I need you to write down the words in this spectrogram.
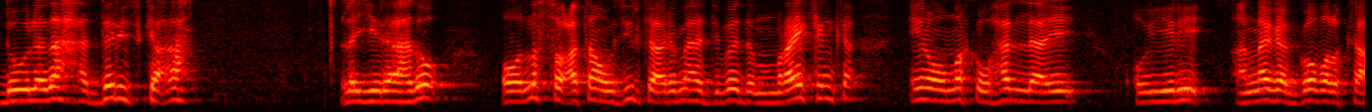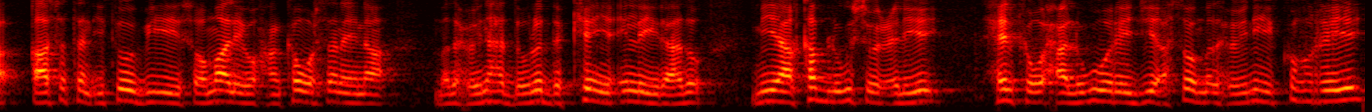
dowladaha dariska ah la yiraahdo ood la socotaan wasiirka arrimaha dibadda maraykanka inuu markuu hadlayey uu yidhi annaga gobolka khaasatan ethoobiya iyo soomaaliya waxaan ka warsanaynaa madaxweynaha dowladda kenya in la yidhaahdo miyaa qab lagu soo celiyey? Xilka waxaa lagu wareejiyey asagoo madaxweynihii ka horeeyey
